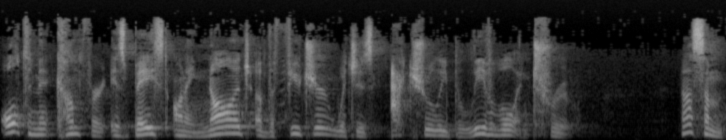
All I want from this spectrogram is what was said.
Ultimate comfort is based on a knowledge of the future which is actually believable and true. Not some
